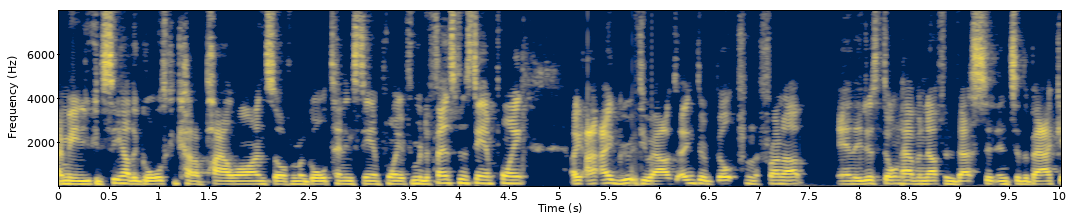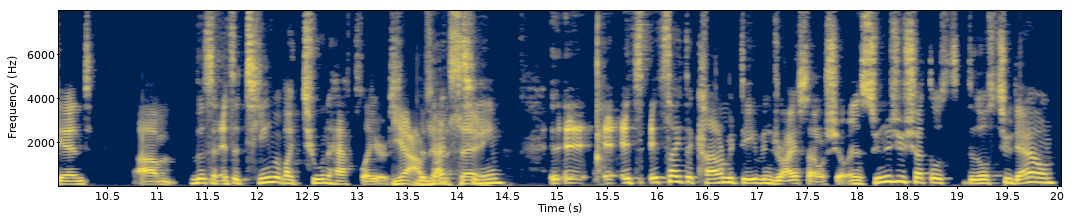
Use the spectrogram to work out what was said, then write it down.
I mean, you can see how the goals can kind of pile on. So, from a goaltending standpoint, from a defenseman standpoint, I, I agree with you, Alex. I think they're built from the front up, and they just don't have enough invested into the back end. Um, listen, it's a team of like two and a half players. Yeah, I was that say. team. It, it, it's it's like the Connor McDavid and Draisaitl show, and as soon as you shut those those two down,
